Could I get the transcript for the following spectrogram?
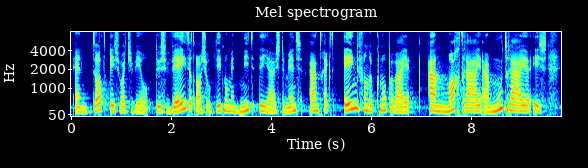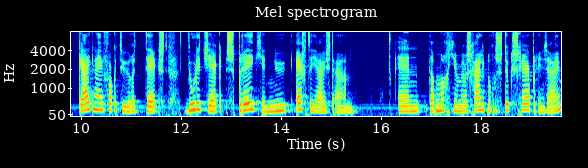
En dat is wat je wil. Dus weet dat als je op dit moment niet de juiste mensen aantrekt, één van de knoppen waar je aan mag draaien, aan moet draaien, is kijk naar je vacature, tekst, doe de check, spreek je nu echt de juiste aan. En dat mag je waarschijnlijk nog een stuk scherper in zijn.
